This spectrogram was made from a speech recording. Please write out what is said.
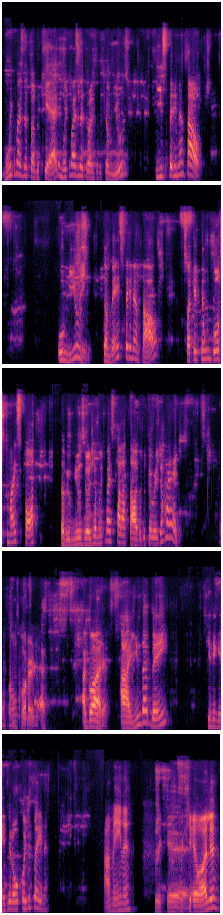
muito mais eletrônico do que era, e muito mais eletrônico do que o Muse, e experimental. O Muse Sim. Também é experimental, só que ele tem um gosto mais pop. O Muse hoje é muito mais palatável do que o Radiohead. Então, Concordo. Agora, ainda bem que ninguém virou o Coldplay, né? Amém, né? Porque, Porque olha,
